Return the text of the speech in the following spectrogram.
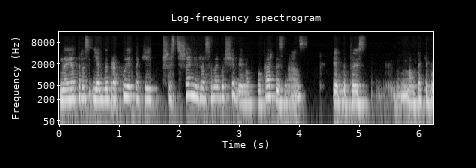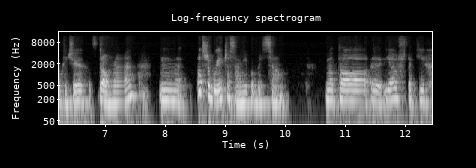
No ja teraz jakby brakuje takiej przestrzeni dla samego siebie, no bo każdy z nas, jakby to jest, mam takie poczucie zdrowe, mm, potrzebuje czasami pobyć sam. No to y, ja już w takich,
